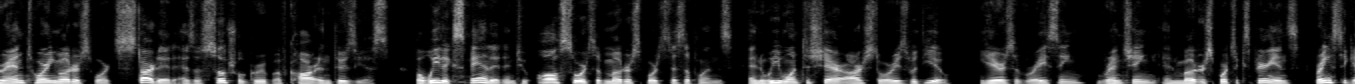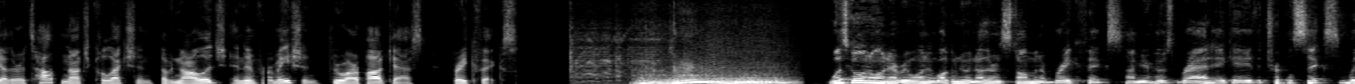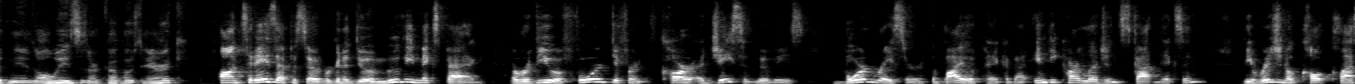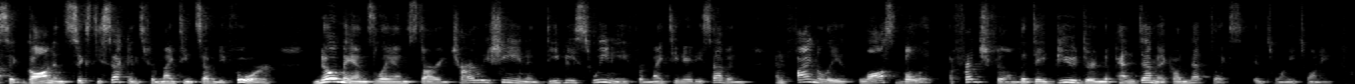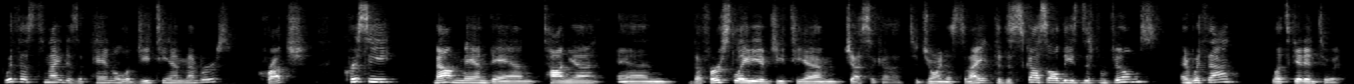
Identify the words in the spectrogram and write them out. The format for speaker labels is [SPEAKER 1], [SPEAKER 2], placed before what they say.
[SPEAKER 1] Grand Touring Motorsports started as a social group of car enthusiasts, but we've expanded into all sorts of motorsports disciplines, and we want to share our stories with you. Years of racing, wrenching, and motorsports experience brings together a top notch collection of knowledge and information through our podcast, Break Fix. What's going on, everyone, and welcome to another installment of Break Fix. I'm your host, Brad, aka the Triple Six. With me, as always, is our co host, Eric.
[SPEAKER 2] On today's episode, we're going to do a movie mixed bag, a review of four different car adjacent movies Born Racer, the biopic about IndyCar legend Scott Dixon, the original cult classic Gone in 60 Seconds from 1974, No Man's Land starring Charlie Sheen and D.B. Sweeney from 1987, and finally Lost Bullet, a French film that debuted during the pandemic on Netflix in 2020. With us tonight is a panel of GTM members, Crutch, Chrissy, Mountain Man Dan, Tanya, and the First Lady of GTM, Jessica, to join us tonight to discuss all these different films. And with that, let's get into it.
